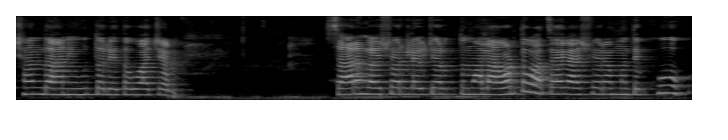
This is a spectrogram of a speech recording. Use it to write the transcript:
छंद आणि उत्तर येतं वाचन. सारंग ऐश्वर्याला विचारतो तुम्हाला आवडतं वाचायला? ऐश्वर्या म्हणते खूप.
